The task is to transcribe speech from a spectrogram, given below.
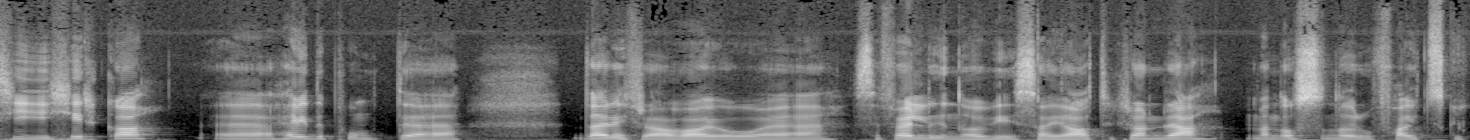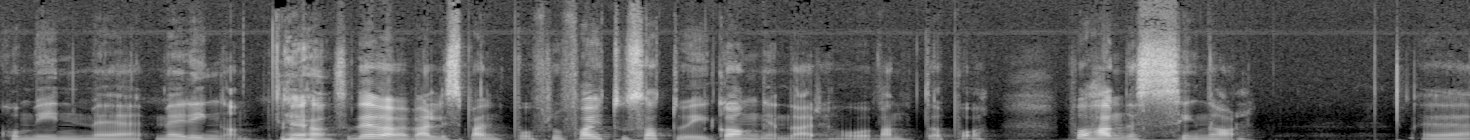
tid i kirka. Eh, høydepunktet derifra var jo eh, selvfølgelig når vi sa ja til hverandre, men også når hun Fight skulle komme inn med, med ringene. Ja. Så det var jeg veldig spent på, for hun Fight hun satt jo i gangen der og venta på, på hennes signal. Eh,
